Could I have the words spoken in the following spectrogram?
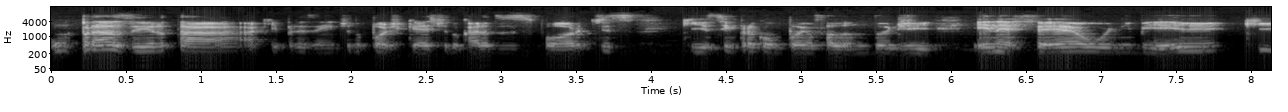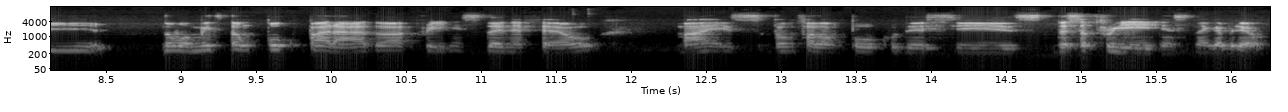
um prazer estar tá aqui presente no podcast do Cara dos Esportes, que sempre acompanho falando de NFL, NBA, que no momento está um pouco parado a free agency da NFL, mas vamos falar um pouco desses, dessa free agency, né, Gabriel?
